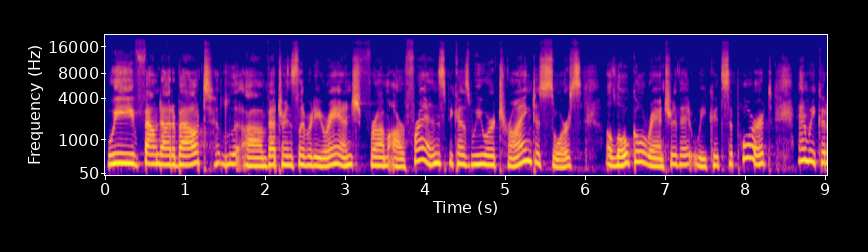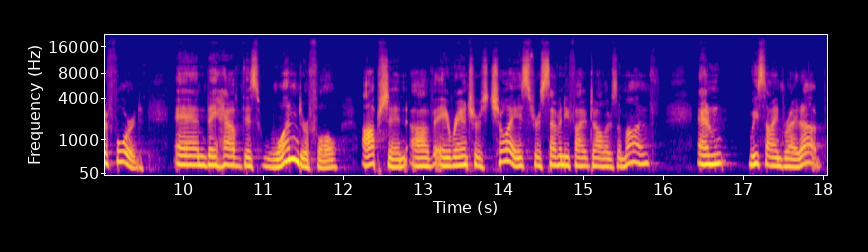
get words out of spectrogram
We found out about uh, Veterans Liberty Ranch from our friends because we were trying to source a local rancher that we could support and we could afford. And they have this wonderful option of a rancher's choice for $75 a month. And we signed right up.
